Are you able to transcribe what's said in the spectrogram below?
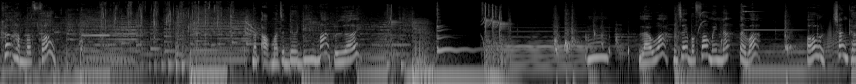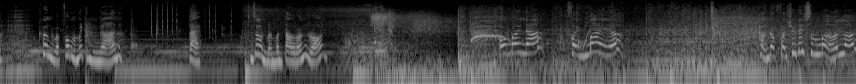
เครื่องทำบัฟเฟิลมันออกมาจะดูดีมากเลยอืมแล้วว่ามันจะได้บัฟเฟิลไหมนะ แต่ว่า โอ้ช่างเถอะ รื่องบัฟเฟิลมันไม่ทำงานอะแต่ฉันจะอุ่นมันบนเตาร้อนๆ โอ้ไม่นะ ไฟไหม้อะถังดับไฟช่วยได้เสมอเลย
